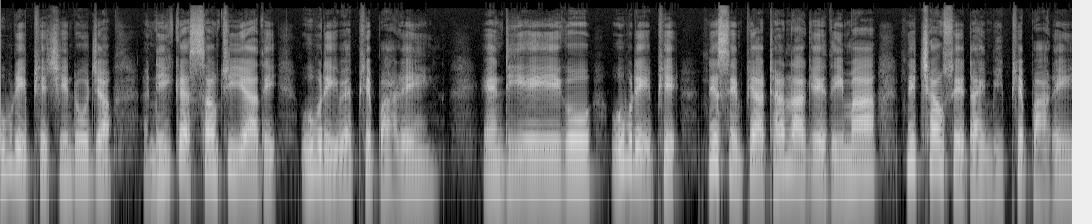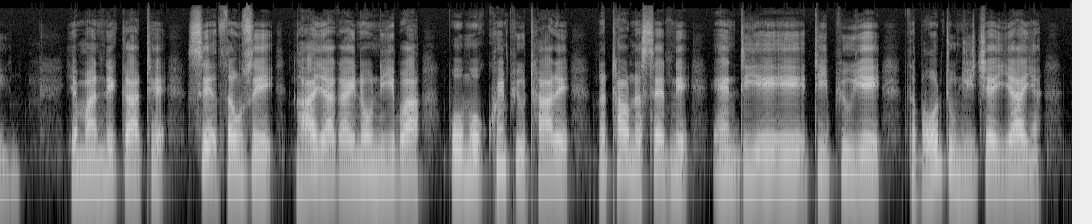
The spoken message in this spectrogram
ဥပဒေဖြစ်ခြင်းတို့ကြောင့်အနီးကပ်စောင့်ကြည့်ရသည့်ဥပဒေပဲဖြစ်ပါတယ်။ NDAA ကိုဥပဒေအဖြစ် နှစ်စဉ်ပြဋ္ဌာန်းလာခဲ့သည်မှာနှစ်60တိုင်ပြီဖြစ်ပါတယ်။ယမန်နှစ်ကထက်စစ်အသုံးစိတ်9ရာခိုင်နှုန်းနီးပါးပုံမခွင့်ပြုထားတဲ့2022 NDAA အတည်ပြုရေးသဘောတူညီချက်ရရန်တ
